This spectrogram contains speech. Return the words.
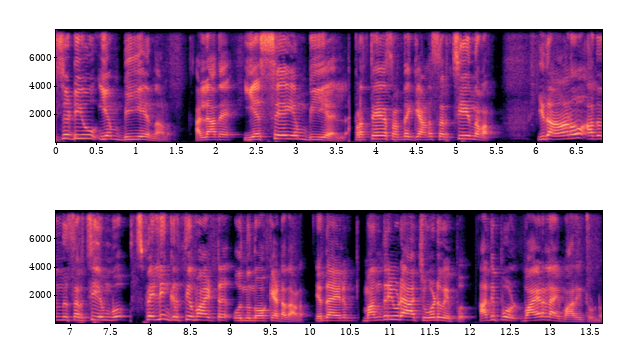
Z U M B A എന്നാണ്. അല്ലാതെ S A M B A അല്ല. പ്രത്യേക ശ്രദ്ധയ്ക്കാണ് സെർച്ച് ചെയ്യുന്നവർ. ഇതാണോ അതെന്ന് സെർച്ച് ചെയ്യുമ്പോൾ സ്പെല്ലിംഗ് കൃത്യമായിട്ട് ഒന്ന് നോക്കേണ്ടതാണ്. എന്തായാലും മന്ത്രിയുടെ ആ ചുവടുവയ്പ് അതിപ്പോൾ വൈറലായി മാറിയിട്ടുണ്ട്.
